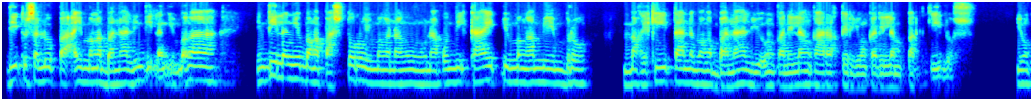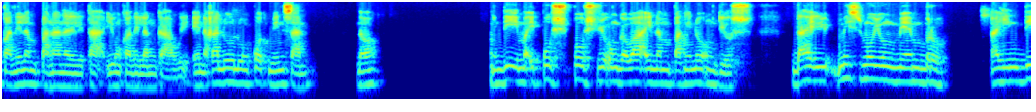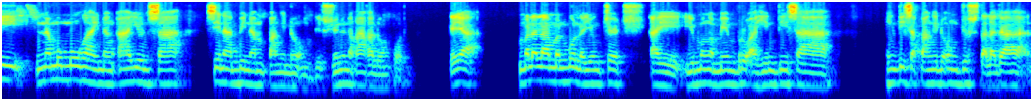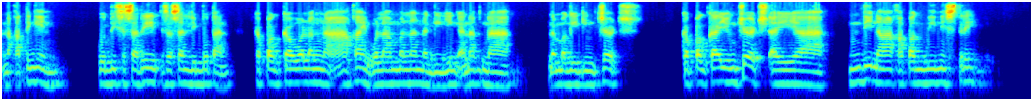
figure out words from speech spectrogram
dito sa lupa ay mga banal, hindi lang yung mga hindi lang yung mga pastor o yung mga nangunguna, kundi kahit yung mga miyembro makikita na mga banal yung kanilang karakter, yung kanilang pagkilos, yung kanilang pananalita, yung kanilang gawi. Eh nakalulungkot minsan, no? Hindi maipush-push yung gawain ng Panginoong Diyos dahil mismo yung miyembro ay hindi namumuhay ng ayon sa sinabi ng Panginoong Diyos. Yun yung nakakalungkot. Kaya malalaman mo na yung church ay yung mga miyembro ay hindi sa hindi sa Panginoong Diyos talaga nakatingin, kundi sa sarili, sa sanlibutan, kapag ka walang naakay, wala man lang nagiging anak na, na magiging church. Kapag ka yung church ay uh, hindi nakakapag-ministry,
